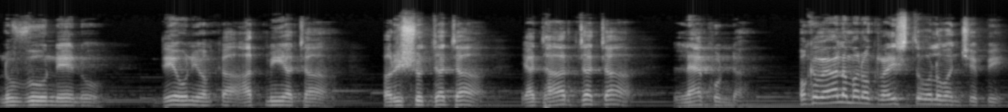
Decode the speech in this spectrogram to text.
నువ్వు నేను దేవుని యొక్క ఆత్మీయత పరిశుద్ధత యథార్థత లేకుండా. ఒకవేళ మనం క్రైస్తవులం అని చెప్పి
